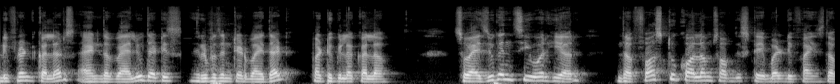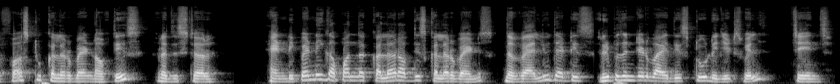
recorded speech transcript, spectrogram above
different colors and the value that is represented by that particular color. So as you can see over here, the first two columns of this table defines the first two color band of this resistor. And depending upon the color of these color bands, the value that is represented by these two digits will change.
